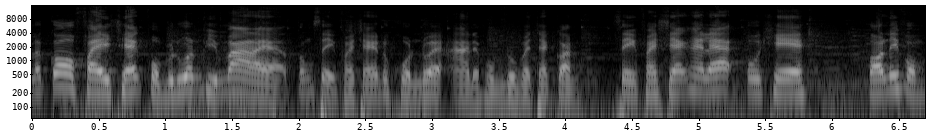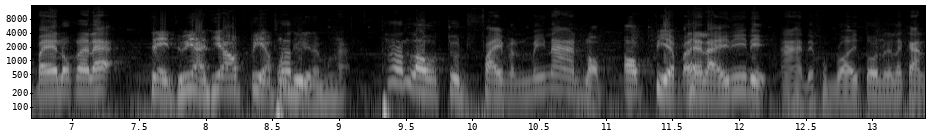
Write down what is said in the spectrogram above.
แล้วก็ไฟแช็กผมไม่รู้ว่ามันพิมพ์ว่าอะไรอะ่ะต้องเสกไฟแช็กให้ทุกคนด้วยอะเดี๋ยวผมดูไฟแช็กก่อนเส กไฟแช็กให้แล้วโอเค ตอนนี้ผมไปลกได้แล้วเศษทุกอย่างที่เอาเปรียบคนอื่นนะมึงอะถ้าเราจุดไฟมันไม่น่าหลบเอาเปรียบอะไรๆนี่ดิอะเดี๋ยวผมรออีกต้นนึงแล้วกัน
